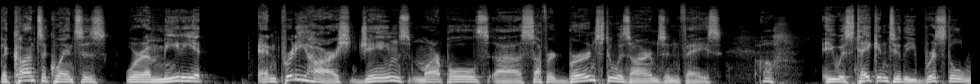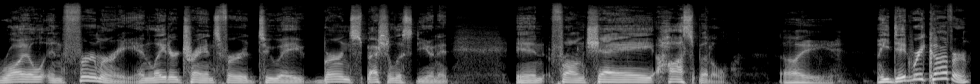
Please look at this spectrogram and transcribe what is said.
The consequences were immediate and pretty harsh. James Marples uh, suffered burns to his arms and face. He was taken to the Bristol Royal Infirmary and later transferred to a burn specialist unit in Frenchay Hospital. Oy. He did recover,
